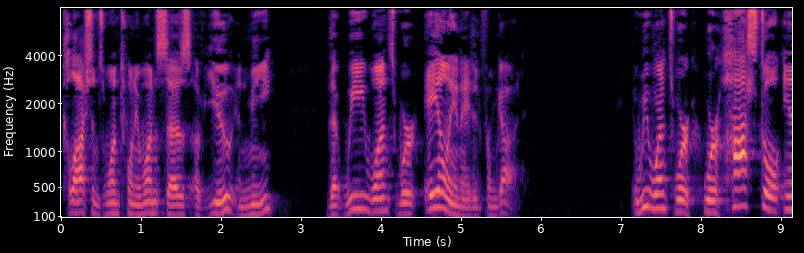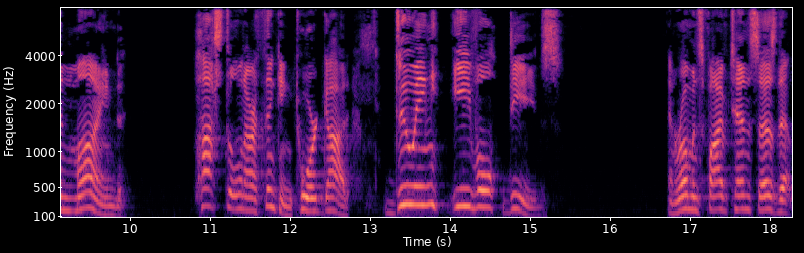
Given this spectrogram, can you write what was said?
Colossians 1.21 says of you and me that we once were alienated from God. We once were, were hostile in mind hostile in our thinking toward God, doing evil deeds. And Romans 5:10 says that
